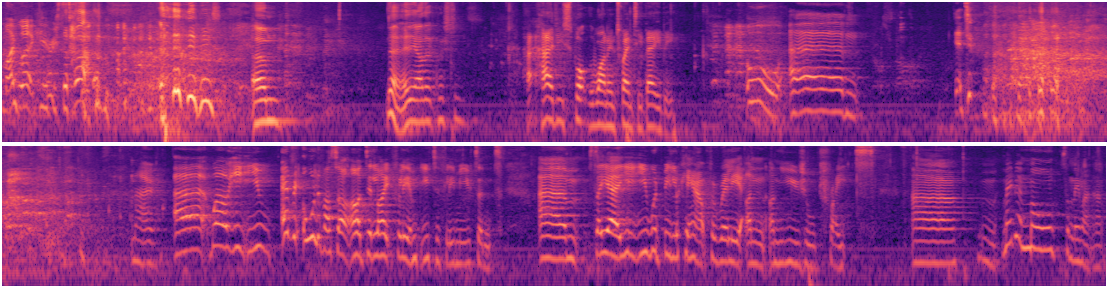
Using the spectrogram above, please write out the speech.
My work here is done. um, yeah, any other questions? H- how do you spot the 1 in 20 baby? Oh, um. No. Uh, well, you, you, every, all of us are, are delightfully and beautifully mutant. Um, so yeah, you, you would be looking out for really un, unusual traits. Uh, hmm, maybe a mole, something like that.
